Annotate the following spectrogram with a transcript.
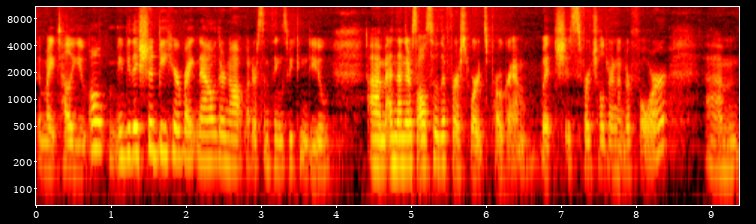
that might tell you, oh, maybe they should be here right now. They're not. What are some things we can do? Um, and then there's also the First Words program, which is for children under four. Um,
